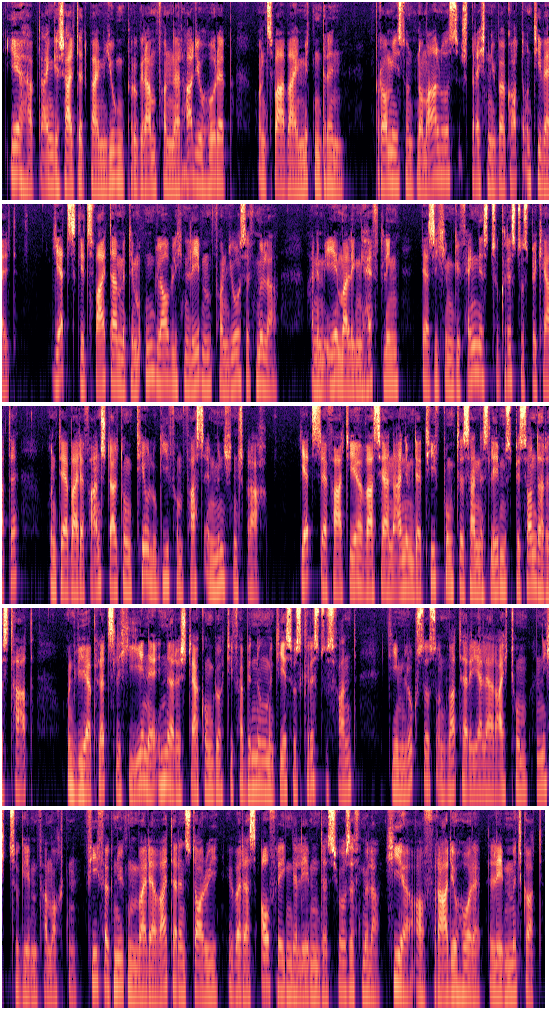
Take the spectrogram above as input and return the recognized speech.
Ihr habt eingeschaltet beim Jugendprogramm von Radio Horeb und zwar bei Mittendrin. Promis und Normalos sprechen über Gott und die Welt. Jetzt geht's weiter mit dem unglaublichen Leben von Josef Müller, einem ehemaligen Häftling, der sich im Gefängnis zu Christus bekehrte und der bei der Veranstaltung Theologie vom Fass in München sprach. Jetzt erfahrt ihr, was er an einem der Tiefpunkte seines Lebens Besonderes tat und wie er plötzlich jene innere Stärkung durch die Verbindung mit Jesus Christus fand, die ihm Luxus und materieller Reichtum nicht zu geben vermochten. Viel Vergnügen bei der weiteren Story über das aufregende Leben des Josef Müller hier auf Radio Horeb Leben mit Gott.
